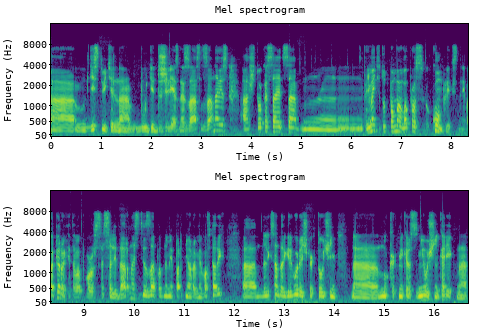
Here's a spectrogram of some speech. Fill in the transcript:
А, действительно будет железный занавес. А что касается, понимаете, тут, по-моему, вопрос комплексный. Во-первых, это вопрос солидарности с западными партнерами. Во-вторых, а, Александр Григорьевич как-то очень, а, ну, как мне кажется, не очень корректно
